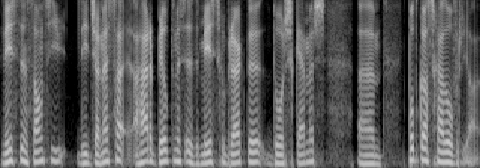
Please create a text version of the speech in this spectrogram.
in eerste instantie, die Janessa, haar beeldenis is de meest gebruikte door scammers. Ehm, de podcast gaat over, ja,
